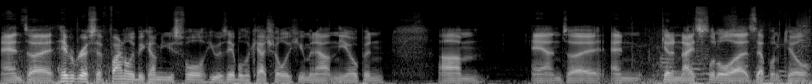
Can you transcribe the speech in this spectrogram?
and uh, Hippogriffs have finally become useful. He was able to catch Holy Human out in the open um, and uh, and get a nice little uh, Zeppelin kill.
